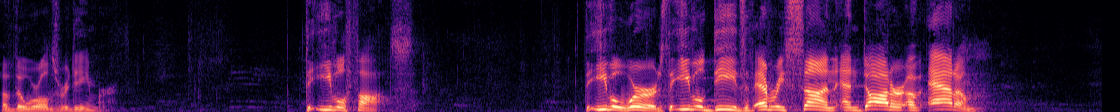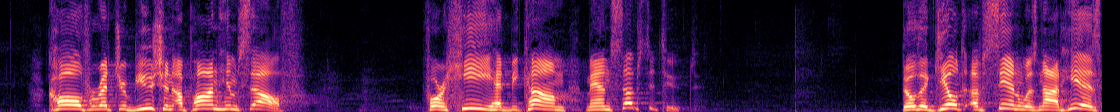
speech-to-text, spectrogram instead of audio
of the world's Redeemer. The evil thoughts, the evil words, the evil deeds of every son and daughter of Adam called for retribution upon himself, for he had become man's substitute. Though the guilt of sin was not his,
